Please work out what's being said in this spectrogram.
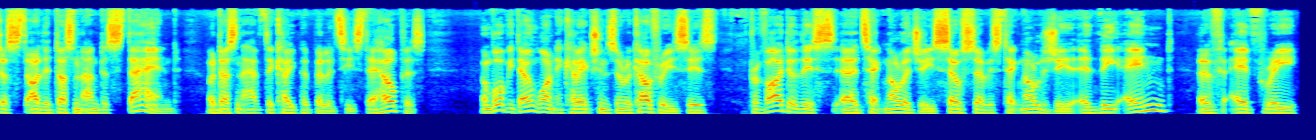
just either doesn't understand or doesn't have the capabilities to help us. And what we don't want in collections and recoveries is provide all this uh, technology, self service technology, at the end of every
